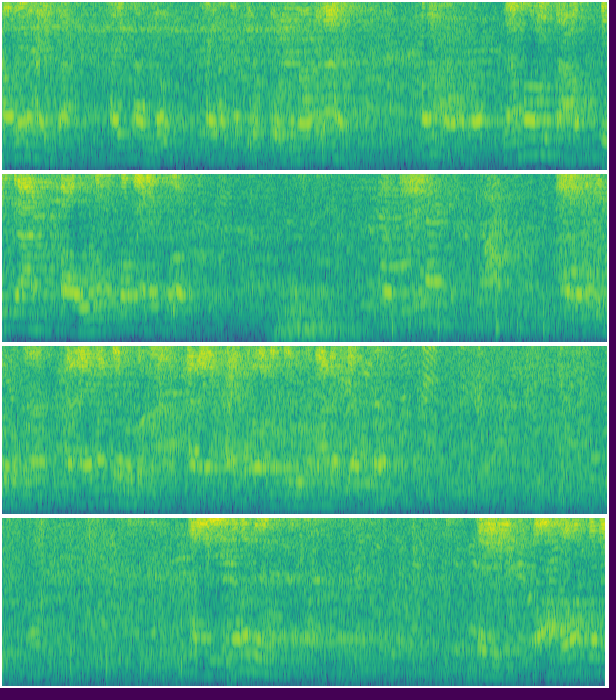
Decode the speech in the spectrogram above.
ทำให้ไข่สั่นั่นแล้วไข่อาจจะตกตกลงมาก็ได้ ข้อที่สามครับ และข้อที่สามเป็นการเป่าลมเข้าไปในขวดแบบนี้อ่าแล้วมันจะดูดออกมาอันไหนมันจะดูดออกมาอันไหนไข่ของเราเนี่ยจะดูดออกมาแบบจากขวดอะไรดีข้อที่หนึ่งเอ้ยเคาะเคาะใช่ไหม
